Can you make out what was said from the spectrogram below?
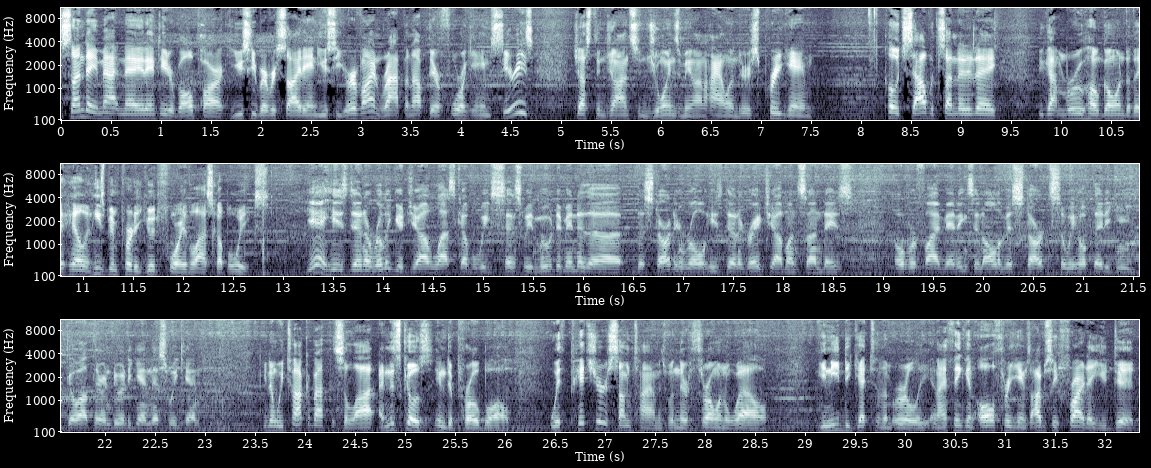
Sunday matinee at Anteater Ballpark, UC Riverside and UC Irvine wrapping up their four game series. Justin Johnson joins me on Highlanders pregame. Coach Salvage Sunday today. You got Marujo going to the hill, and he's been pretty good for you the last couple weeks. Yeah, he's done a really good job the last couple weeks since we moved him into the, the starting role. He's done a great job on Sundays, over five innings in all of his starts. So we hope that he can go out there and do it again this weekend. You know, we talk about this a lot, and this goes into pro ball. With pitchers, sometimes when they're throwing well, you need to get to them early. And I think in all three games, obviously Friday you did,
